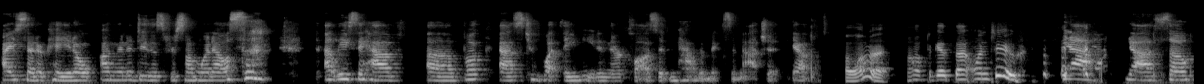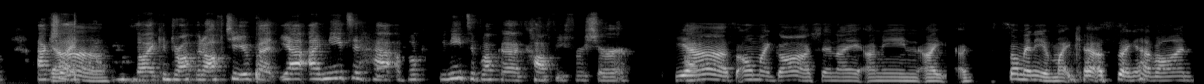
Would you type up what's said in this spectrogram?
I said, okay, you know, I'm going to do this for someone else. At least they have a book as to what they need in their closet and how to mix and match it. Yeah. I love it. I'll have to get that one too. yeah. Yeah. So actually, yeah. so I can drop it off to you. But yeah, I need to have a book. We need to book a coffee for sure. Yes. oh my gosh. And I, I mean, I, I so many of my guests I have on,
